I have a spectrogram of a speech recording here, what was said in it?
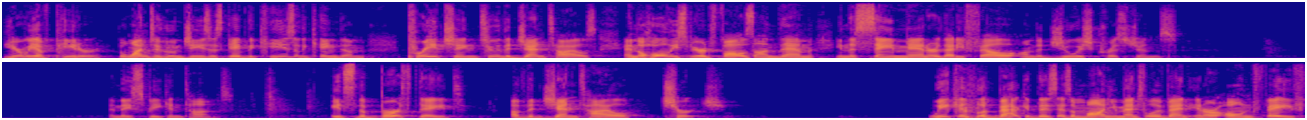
Here we have Peter, the one to whom Jesus gave the keys of the kingdom, preaching to the Gentiles, and the Holy Spirit falls on them in the same manner that he fell on the Jewish Christians and they speak in tongues. It's the birth date of the Gentile church. We can look back at this as a monumental event in our own faith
